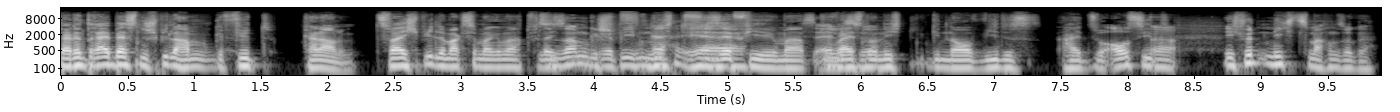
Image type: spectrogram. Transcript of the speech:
deine drei besten Spieler haben gefühlt, keine Ahnung, zwei Spiele maximal gemacht. Vielleicht Zusammengespielt, ne? Ja, sehr ja. viel gemacht. Ehrlich weißt so. noch nicht genau, wie das halt so aussieht. Ja, ja. Ich würde nichts machen sogar.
